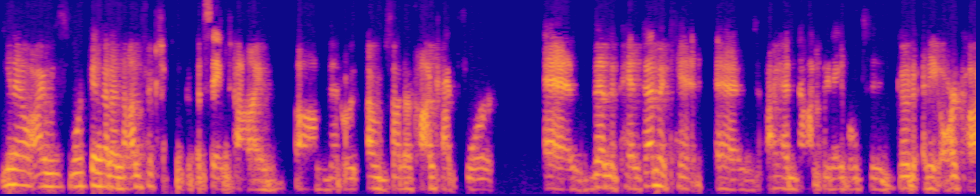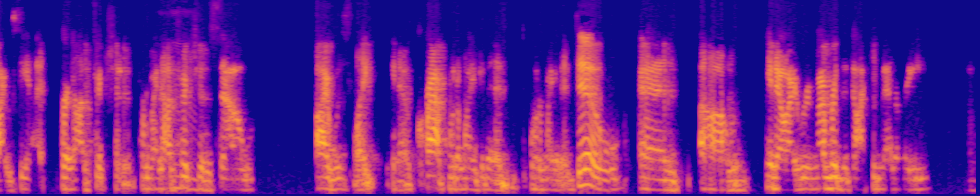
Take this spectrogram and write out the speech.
you know, I was working on a nonfiction book at the same time um, that I was under contract for, and then the pandemic hit, and I had not been able to go to any archives yet for nonfiction, for my mm-hmm. nonfiction. So I was like, you know, crap, what am I gonna what am I gonna do? And um, you know, I remember the documentary you know,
